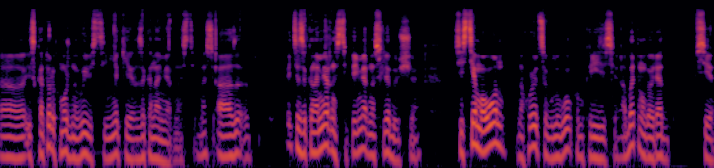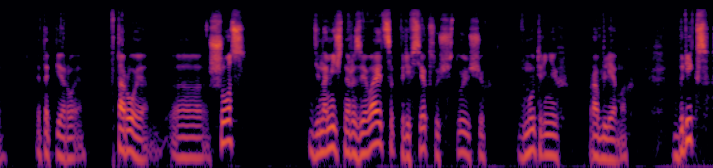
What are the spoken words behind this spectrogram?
э, из которых можно вывести некие закономерности. А эти закономерности примерно следующие. Система ООН находится в глубоком кризисе. Об этом говорят все. Это первое. Второе. Э, ШОС динамично развивается при всех существующих внутренних проблемах. БРИКС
